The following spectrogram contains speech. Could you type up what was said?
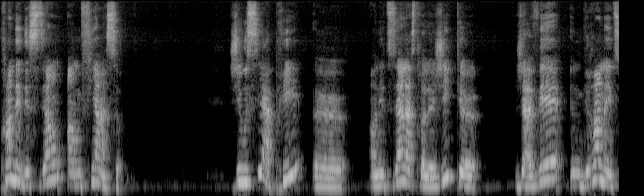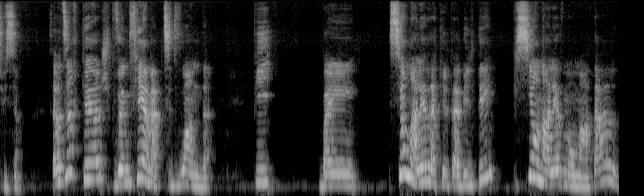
prendre des décisions en me fiant à ça. J'ai aussi appris euh, en étudiant l'astrologie que j'avais une grande intuition. Ça veut dire que je pouvais me fier à ma petite voix en dedans. Puis, ben, si on enlève la culpabilité, puis si on enlève mon mental,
